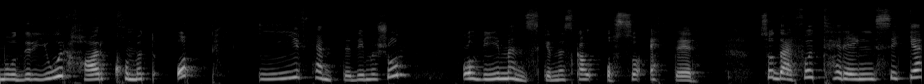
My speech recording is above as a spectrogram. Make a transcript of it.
Moder jord har kommet opp i femte dimensjon, og vi menneskene skal også etter. Så derfor trengs ikke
